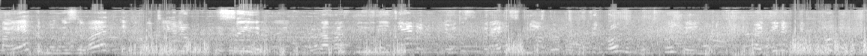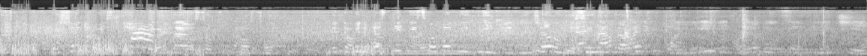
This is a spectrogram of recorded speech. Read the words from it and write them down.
Поэтому называют эту неделю сырной. На последней неделе люди собирались вместе в церковных богослужениях. Ходили друг к другу, прощали во сне, вспоминая высоких прошлых. Это были последние свободные дни перед началом весенней работы. Ей требуется лечение.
